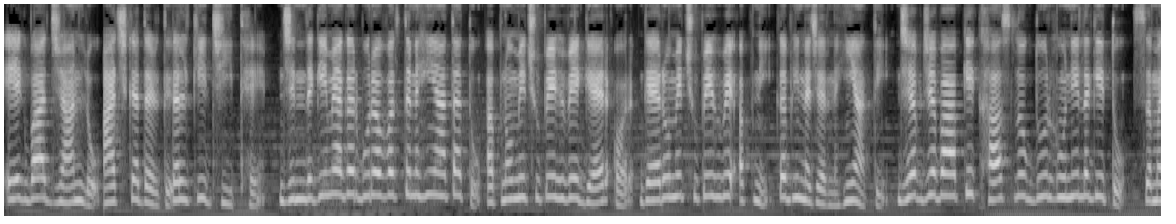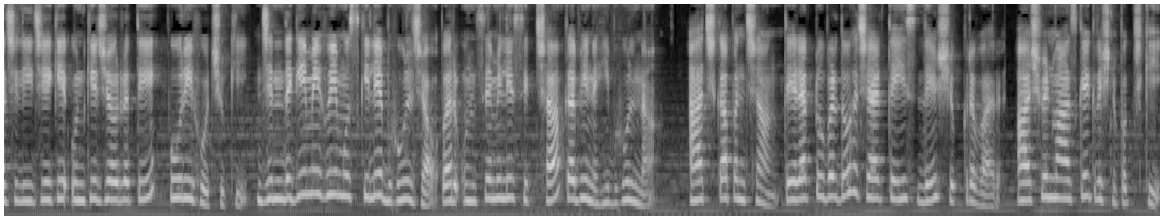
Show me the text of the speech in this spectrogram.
एक बात जान लो, आज का दर्द कल की जीत है। ज़िंदगी में अगर बुरा वक्त नहीं आता तो अपनों में छुपे हुए गैर और गैरों में छुपे हुए अपनी कभी नज़र नहीं आती। जब जब आपके खास लोग दूर होने लगे तो समझ लीजिए कि उनकी जरूरतें पूरी हो चुकी। ज़िंदगी में हुई मुश्किलें भूल जाओ, पर उनसे मिली शिक्षा कभी नहीं भूलना। आज का पंचांग, तेरह अक्टूबर 2023 दिन शुक्रवार। आश्विन मास के कृष्ण पक्ष की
